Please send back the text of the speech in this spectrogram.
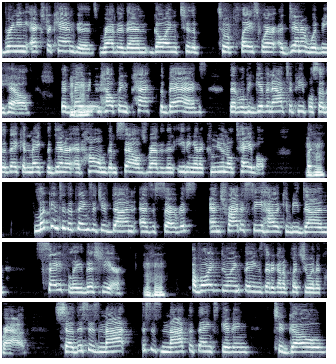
bringing extra canned goods rather than going to the to a place where a dinner would be held. It may mm-hmm. mean helping pack the bags that will be given out to people so that they can make the dinner at home themselves rather than eating in a communal table. But mm-hmm. look into the things that you've done as a service and try to see how it can be done safely this year. Mm-hmm. Avoid doing things that are going to put you in a crowd. So this is not this is not the Thanksgiving to go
